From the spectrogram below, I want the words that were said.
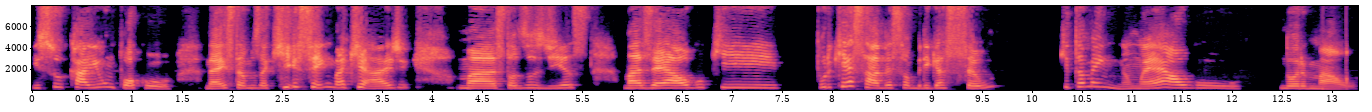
isso caiu um pouco, né? Estamos aqui sem maquiagem, mas todos os dias, mas é algo que, porque sabe, essa obrigação, que também não é algo normal,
